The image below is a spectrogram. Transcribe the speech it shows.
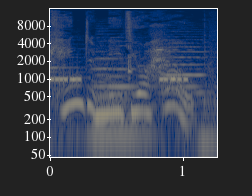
Kingdom needs your help.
